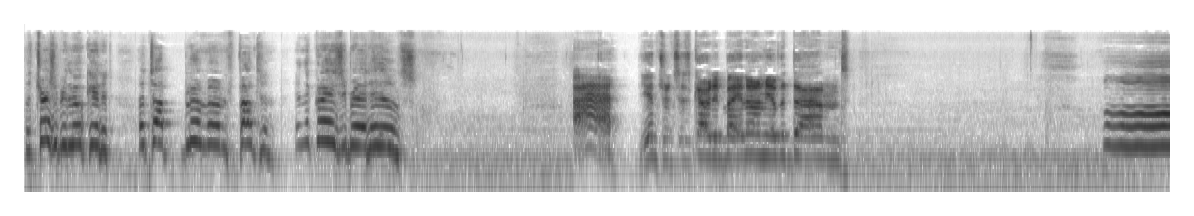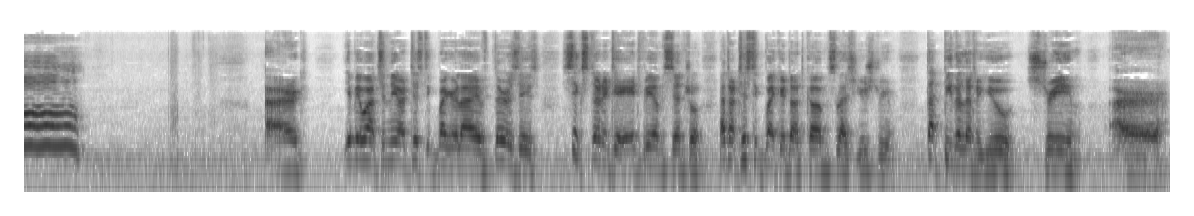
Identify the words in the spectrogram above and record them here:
The treasure be located atop Blue Moon Fountain in the Crazy Bread Hills. Ah! The entrance is guarded by an army of the damned! Oh. Arg! You'll be watching the Artistic Biker Live Thursdays, 6.30 to 8 p.m. Central at artisticbiker.com slash Ustream. That be the letter U, stream. Arr.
